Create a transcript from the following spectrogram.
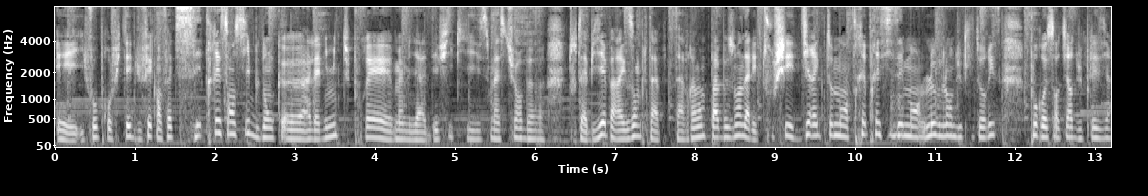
et il faut profiter du fait qu'en fait, c'est très sensible. Donc, euh, à la limite, tu pourrais, même il y a des filles qui se masturbent euh, tout habillées, par exemple, t'as t'as vraiment pas besoin d'aller toucher directement, très précisément, le gland du clitoris pour ressentir du plaisir.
